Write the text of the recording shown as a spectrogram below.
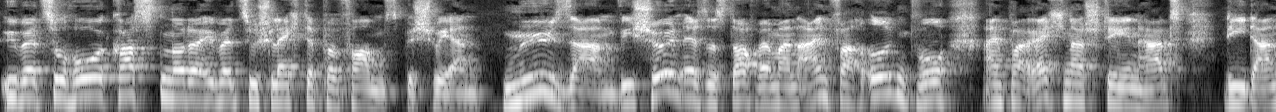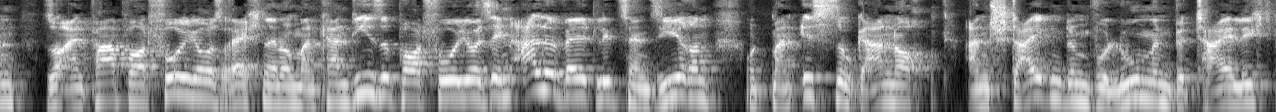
über zu hohe Kosten oder über zu schlechte Performance beschweren. Mühsam. Wie schön ist es doch, wenn man einfach irgendwo ein paar Rechner stehen hat, die dann so ein paar Portfolios rechnen und man kann diese Portfolios in alle Welt lizenzieren und man ist sogar noch an steigendem Volumen beteiligt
